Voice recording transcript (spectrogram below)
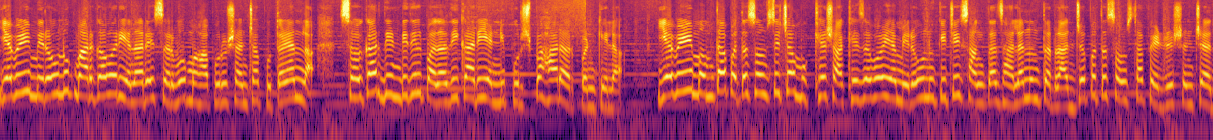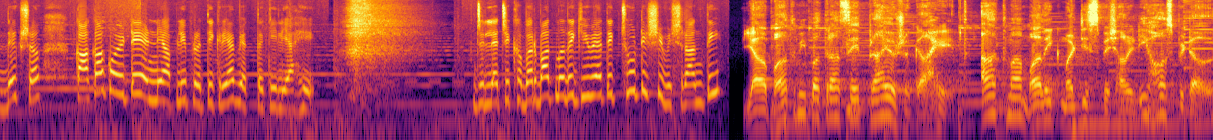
यावेळी मिरवणूक मार्गावर येणारे सर्व महापुरुषांच्या पुतळ्यांना सहकार दिंडीतील पदाधिकारी यांनी पुष्पहार अर्पण केला. यावेळी ममता पतसंस्थेच्या मुख्य शाखेजवळ या मिरवणुकीची सांगता झाल्यानंतर राज्य पतसंस्था फेडरेशनचे अध्यक्ष काका कोयटे यांनी आपली प्रतिक्रिया व्यक्त केली आहे. जिल्ह्याची खबरबातमध्ये घेऊयात एक छोटीशी विश्रांती. या बातमीपत्राचे प्रायोजक आहेत आत्मा मालिक मल्टी स्पेशालिटी हॉस्पिटल.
